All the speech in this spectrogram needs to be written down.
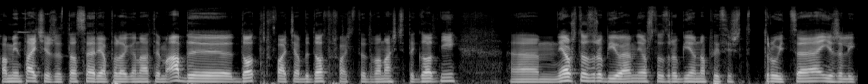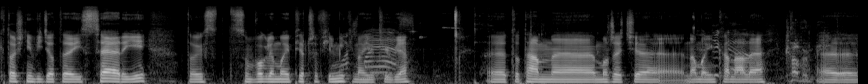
Pamiętajcie, że ta seria polega na tym, aby dotrwać, aby dotrwać te 12 tygodni. Ja już to zrobiłem, ja już to zrobiłem na PlayStation trójce. Jeżeli ktoś nie widział tej serii, to, jest, to są w ogóle moje pierwsze filmiki na YouTubie. E, to tam e, możecie na moim kanale e,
